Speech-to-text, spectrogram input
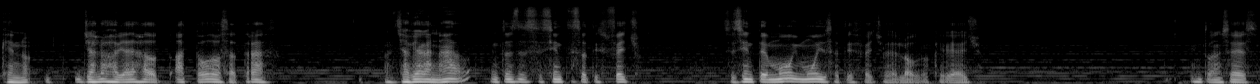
que no, ya los había dejado a todos atrás, ya había ganado, entonces se siente satisfecho, se siente muy muy satisfecho del logro que había hecho. Entonces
